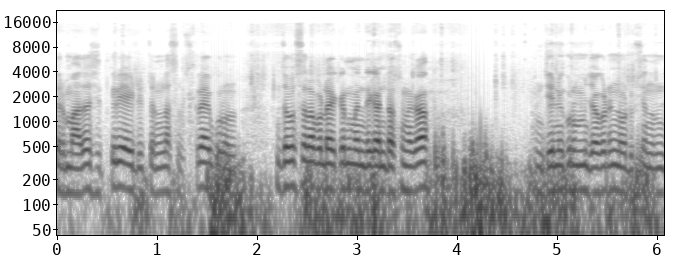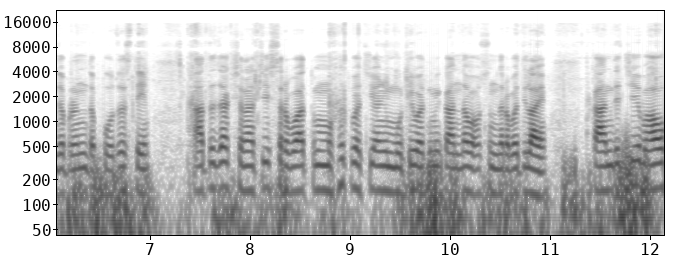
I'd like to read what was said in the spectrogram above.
तर माझा शेतकरी यूट्यूब चॅनलला सबस्क्राईब करून जवळ बेल घंटा असू नका. जेणेकरून माझ्याकडे नोटिफिकेशन तुमच्यापर्यंत पोहोचते आताच्या क्षणाची सर्वात महत्त्वाची आणि मोठी बातमी कांदा भाव संदर्भातील आहे. कांद्याचे भाव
